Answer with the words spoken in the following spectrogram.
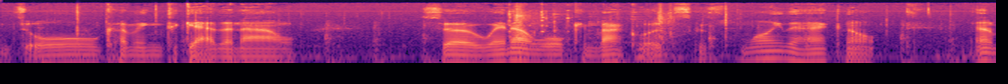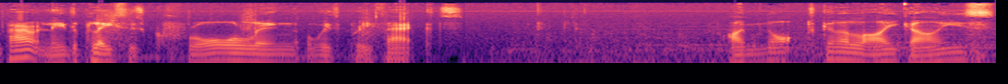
it's all coming together now. So we're now walking backwards, because why the heck not? And apparently the place is crawling with prefects. I'm not gonna lie guys,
